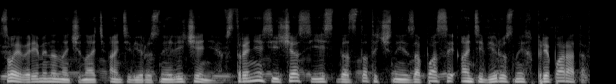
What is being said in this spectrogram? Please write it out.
своевременно начинать антивирусное лечение. В стране сейчас есть достаточные запасы антивирусных препаратов.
